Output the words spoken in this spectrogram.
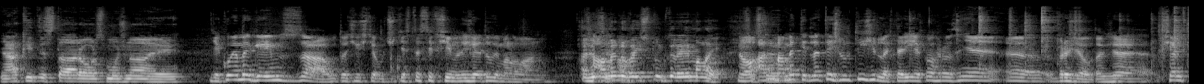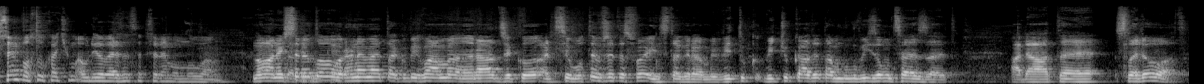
nějaký ty Star Wars možná i. Děkujeme Games za útočiště. Určitě jste si všimli, že je to vymalováno. A že máme nový stůl, který je malý. No a máme tyhle ty žlutý židle, který jako hrozně uh, vržou, takže všem třem posluchačům audioverze se předem omlouvám. No a než se do toho vrhneme, tak bych vám rád řekl, ať si otevřete svoje Instagramy, vytuk- vyťukáte tam moviezone.cz a dáte sledovat,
